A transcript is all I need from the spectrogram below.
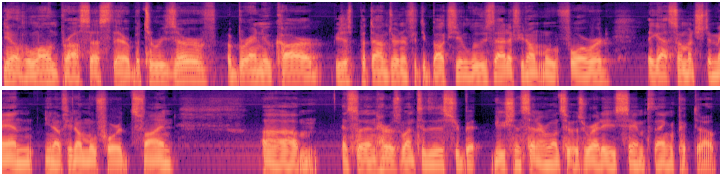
you know the loan process there. But to reserve a brand new car, you just put down 250 bucks. You lose that if you don't move forward. They got so much demand. You know, if you don't move forward, it's fine. Um, and so then hers went to the distribution center once it was ready. Same thing, picked it up.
